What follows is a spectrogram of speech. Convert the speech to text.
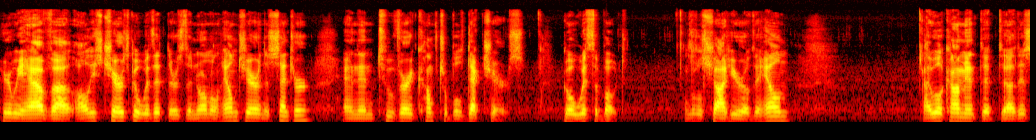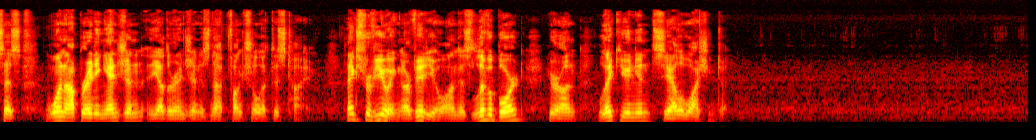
Here we have uh, all these chairs go with it. There's the normal helm chair in the center, and then two very comfortable deck chairs go with the boat. A little shot here of the helm. I will comment that uh, this has one operating engine. The other engine is not functional at this time. Thanks for viewing our video on this liveaboard here on Lake Union, Seattle, Washington.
